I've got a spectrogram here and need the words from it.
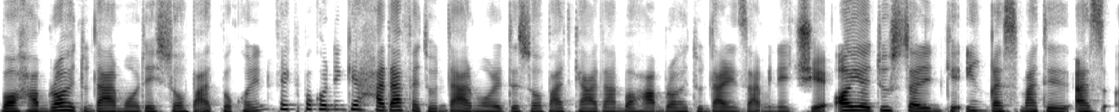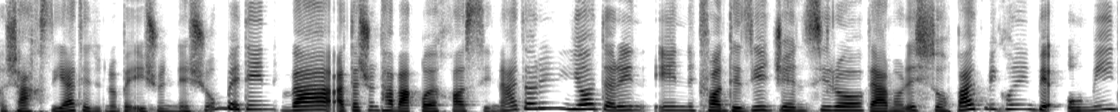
با همراهتون در موردش صحبت بکنین فکر بکنین که هدفتون در مورد صحبت کردن با همراهتون در این زمینه چیه. آیا دوست دارین که این قسمت از شخصیتتون رو به ایشون نشون بدین و ازشون توقع خاصی ندارین یا دارین این فانتزی جنسی رو در موردش صحبت می‌کنین به امید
